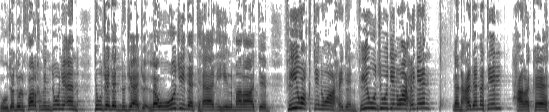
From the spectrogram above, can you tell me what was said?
يوجد الفرخ من دون أن توجد الدجاجه لو وجدت هذه المراتب في وقت واحد في وجود واحد لانعدمت الحركة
